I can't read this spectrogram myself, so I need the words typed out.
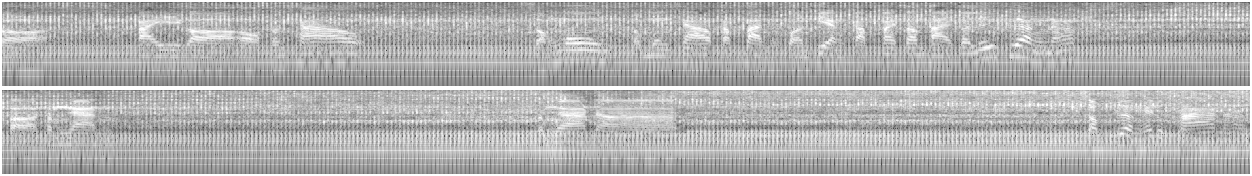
ก็ไปก็ออกตอนเช้าสองโมงสองโมงเช้ากลับบ้านก่อนเที่ยงกลับไปตอนบ่ายก็ลื้อเครื่องนะครับ ทำงานทำงานอ่าซ่อมเครื่องให้ลูกค้านะครับ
